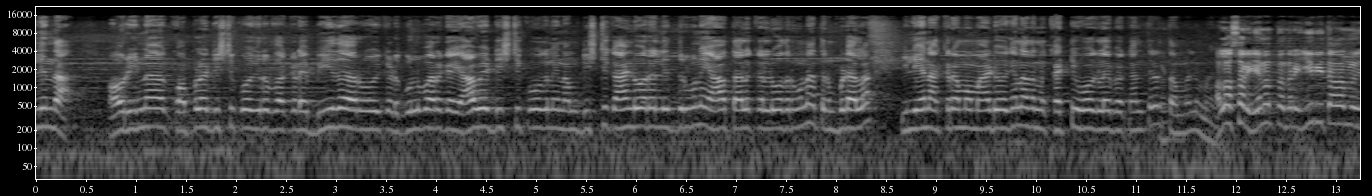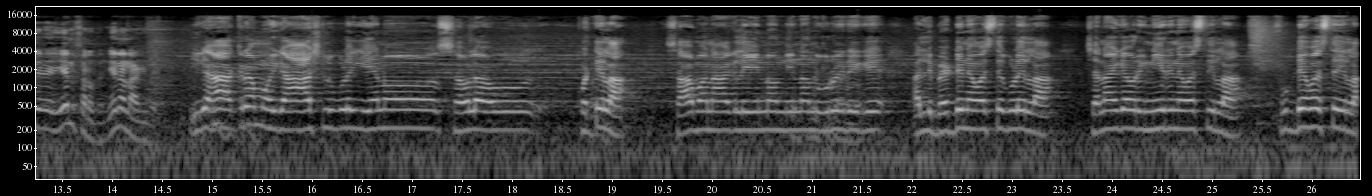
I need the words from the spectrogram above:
ಇಲ್ಲಿಂದ ಅವ್ರು ಇನ್ನು ಕೊಪ್ಪಳ ಡಿಸ್ಟಿಕ್ ಹೋಗಿರೋದು ಆ ಕಡೆ ಬೀದರು ಈ ಕಡೆ ಗುಲ್ಬರ್ಗ ಯಾವೇ ಡಿಸ್ಟಿಕ್ ಹೋಗಲಿ ನಮ್ಮ ಡಿಸ್ಟಿಕ್ ಆಂಡವರಲ್ಲಿ ಇದ್ರೂ ಯಾವ ತಾಲೂಕಲ್ಲಿ ಹೋದ್ರೂ ಅದನ್ನು ಬಿಡಲ್ಲ. ಇಲ್ಲಿ ಏನು ಅಕ್ರಮ ಮಾಡಿ ಹೋಗ್ಯಾನ ಅದನ್ನು ಕಟ್ಟಿ ಹೋಗ್ಲೇಬೇಕಂತೇಳಿ ತಮ್ಮಲ್ಲಿ ಮಾಡಿ ಅಲ್ಲ ಸರ್ ಏನಂತಂದ್ರೆ ಈ ರೀತಿ ಏನು ಸರ್ ಅದು? ಏನೇನಾಗಿದೆ ಈಗ ಆ ಅಕ್ರಮ ಈಗ ಆ ಹಾಸ್ಟ್ಲುಗಳಿಗೆ ಏನೋ ಸೌಲಭ್ಯ ಕೊಟ್ಟಿಲ್ಲ. ಸಾಬಾನು ಆಗಲಿ ಇನ್ನೊಂದು ಇನ್ನೊಂದು ಊರಿಗೆ ಅಲ್ಲಿ ಬೆಡ್ಡಿನ ವ್ಯವಸ್ಥೆಗಳಿಲ್ಲ. ಚೆನ್ನಾಗಿ ಅವ್ರಿಗೆ ನೀರಿನ ವ್ಯವಸ್ಥೆ ಇಲ್ಲ ಫುಡ್ ವ್ಯವಸ್ಥೆ ಇಲ್ಲ.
